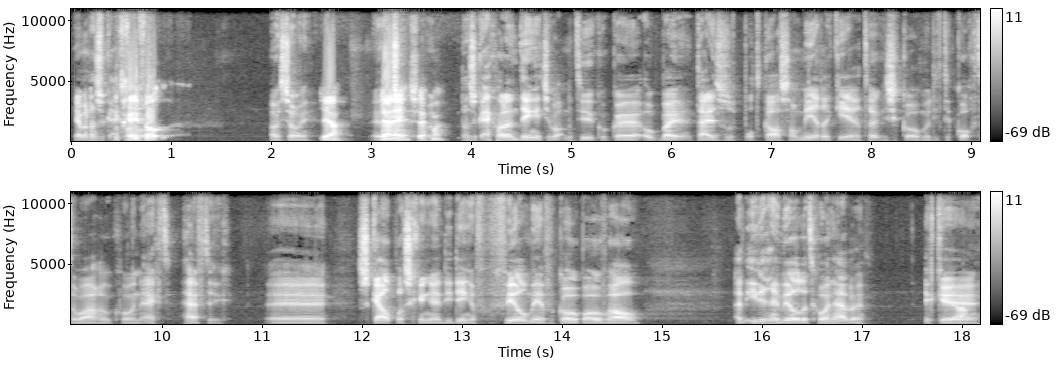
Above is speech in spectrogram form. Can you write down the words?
ja, maar dat is ook het echt geeft wel... wel, Oh, sorry. ja, Ja, nee, zeg maar. Dat is ook echt wel een dingetje wat natuurlijk ook, ook bij, tijdens onze podcast al meerdere keren terug is gekomen. Die tekorten waren ook gewoon echt heftig. Eh, scalpers gingen die dingen veel meer verkopen overal. En iedereen wilde het gewoon hebben. Ik, Ja.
